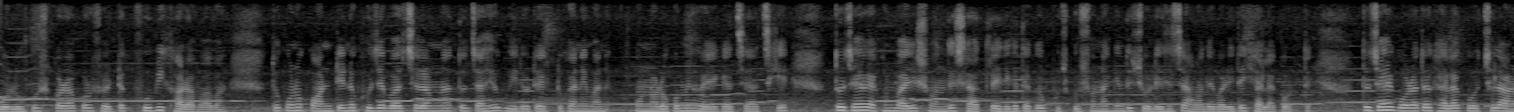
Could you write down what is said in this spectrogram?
বলব? উপোস করার পর শরীরটা খুবই খারাপ আবার। তো কোনো কন্টেন্টও খুঁজে পাচ্ছিলাম না। তো যাই হোক ভিডিওটা একটুখানি মানে অন্যরকমই হয়ে গেছে আজকে। তো যাই হোক, এখন বাজে সন্ধ্যে সাতটা। এদিকে দেখো পুচকুসোনা কিন্তু চলে এসেছে আমাদের বাড়িতে খেলা করতে। তো যাই হোক, ওরা তো খেলা করছিল আর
